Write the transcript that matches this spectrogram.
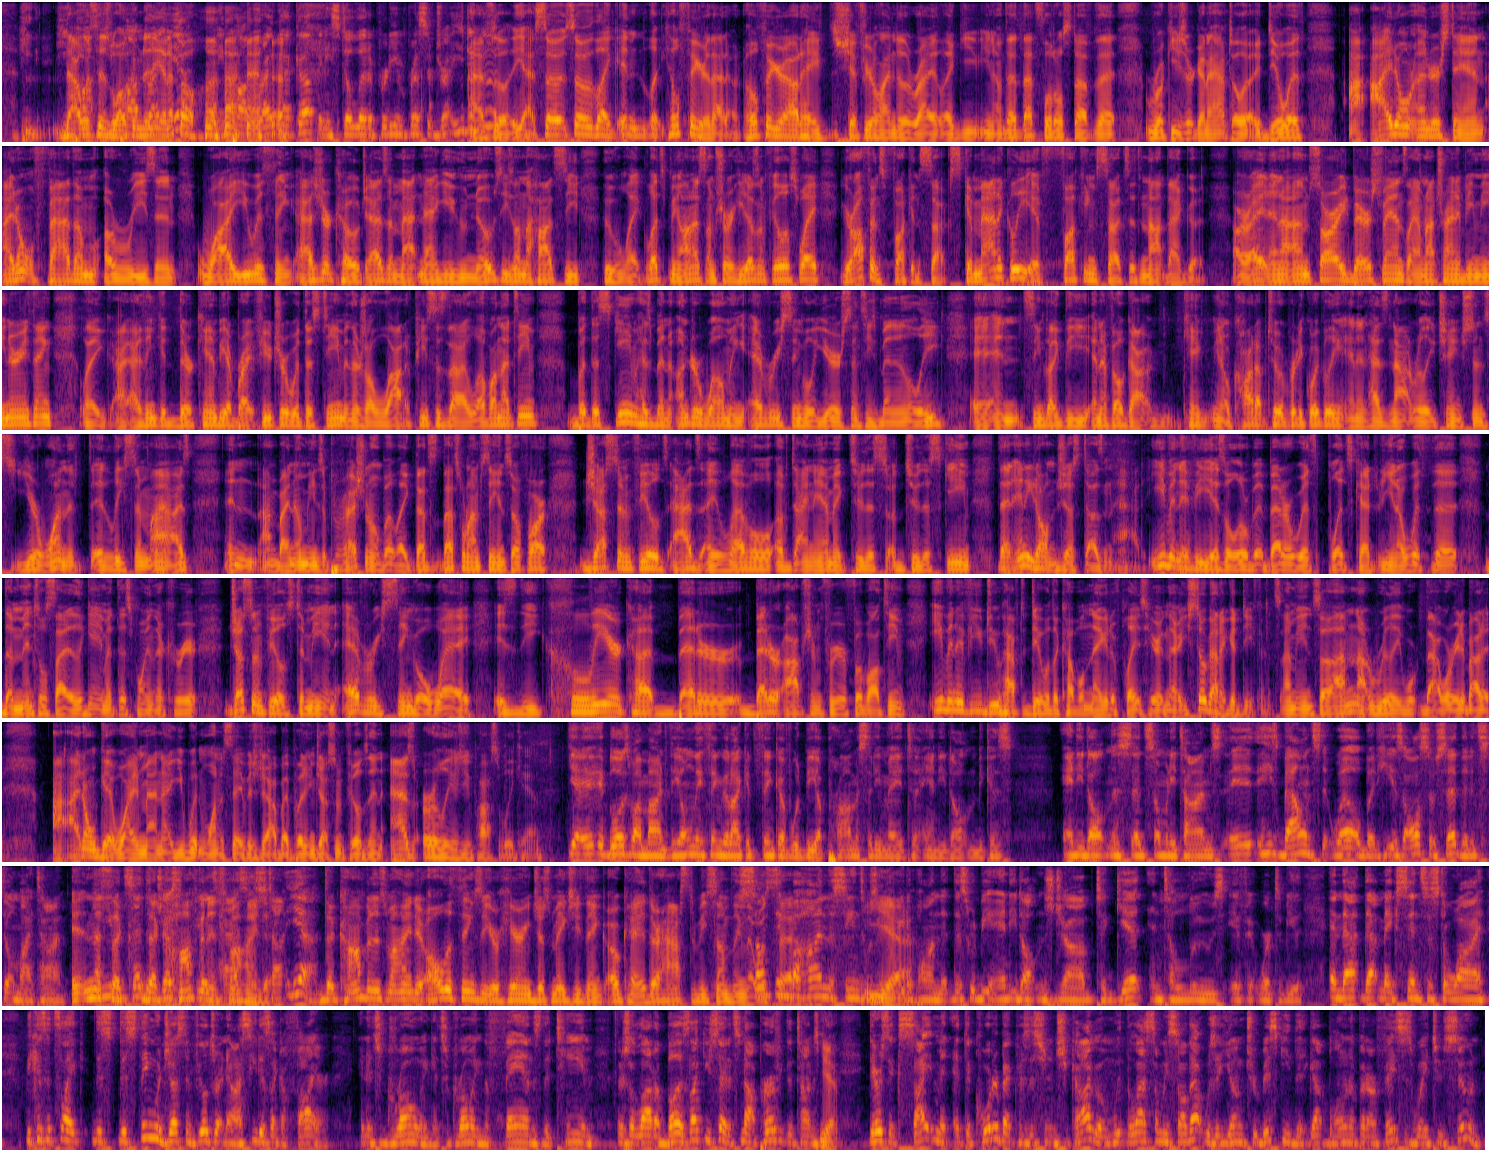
that was his welcome popped to the right- NFL. yeah, and he popped right back up, and he still led a pretty impressive drive. He did good. Absolutely, yeah. So, so like, and like, he'll figure that out. He'll figure out, hey, shift your line to the right. Like, you, you know, that that's little stuff that rookies are going to have to deal with. I, don't understand. I don't fathom a reason why you would think, as your coach, as a Matt Nagy who knows he's on the hot seat, who, like, let's be honest, I'm sure he doesn't feel this way. Your offense fucking sucks. Schematically, it fucking sucks. It's not that good. All right, and I, I'm sorry, Bears fans. Like, I'm not trying to be mean or anything. Like, I, I think it, there can be a bright future with this team, and there's a lot of pieces that I love on that team. But the scheme has been underwhelming every single year since he's been in the league, and it seemed like the NFL got came, you know caught up to it pretty quickly, and it has not really changed since year one, at at least in my eyes. And I'm by no means a professional, but like that's that's what I'm seeing so far. Justin Fields adds a level of dynamic to this to the scheme that Andy Dalton just doesn't add. Even if he is a little bit better with blitz catch, you know, with the the mental side of the game at this point in their career, Justin Fields to me in every single way is the clear cut better better option for your football team. Even if you do have to deal with a couple negative plays here and there, you still got a good defense. I mean, so I'm not really that worried about it. I don't get why Matt Nagy wouldn't want to save his job by putting Justin Fields in as early as you possibly can. Yeah, it blows my mind. The only thing that I could think of would be a promise that he made to Andy Dalton because Andy Dalton has said so many times it, he's balanced it well, but he has also said that it's still my time. And that's He the, said the that Justin confidence behind it. time- Yeah, The confidence behind it, all the things that you're hearing just makes you think, okay, there has to be something that was something said. behind the scenes was Yeah. agreed upon that this would be Andy Dalton's job to get and to lose if it were to be, and that that makes sense as to why because it's like this this thing with Justin Fields right now. I see it as like a fire. And it's growing. It's growing. The fans, the team. There's a lot of buzz. Like you said, it's not perfect at times, but Yeah. there's excitement at the quarterback position in Chicago. And we, the last time we saw that was a young Trubisky that got blown up in our faces way too soon.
